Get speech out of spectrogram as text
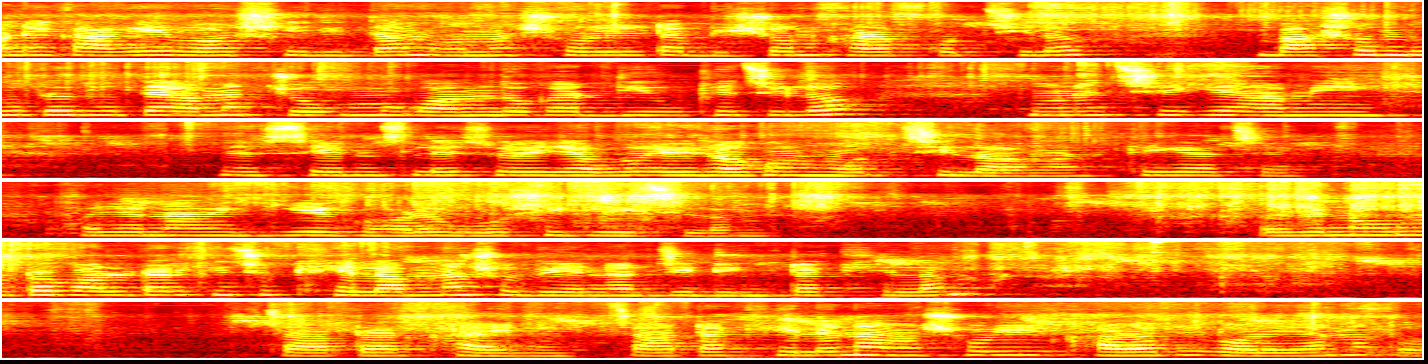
অনেক আগেই বসিয়ে দিতাম। আমার শরীরটা ভীষণ খারাপ করছিল। বাসন ধুতে ধুতে আমার চোখ মুখ অন্ধকার দিয়ে উঠেছিল। মনে হচ্ছে কি আমি সেন্সলেস হয়ে যাব, এরকম হচ্ছিল আমার, ঠিক আছে? ওই জন্য আমি গিয়ে ঘরে বসে গিয়েছিলাম। ওই জন্য উল্টো পাল্টার কিছু খেলাম না, শুধু এনার্জি ড্রিঙ্কটা খেলাম। চাটা আর খাইনি। চাটা খেলে না আমার শরীর খারাপই করে, জানো তো?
